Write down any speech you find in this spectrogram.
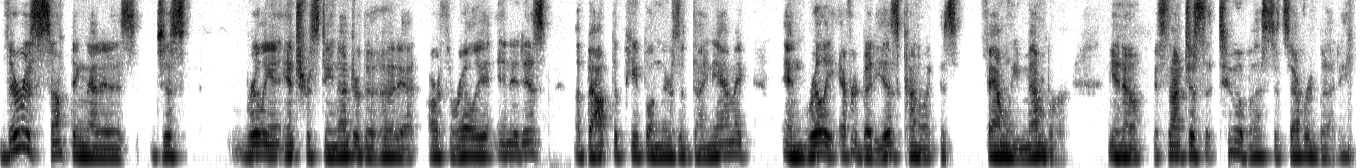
there is something that is just really interesting under the hood at arthur elliott and it is about the people and there's a dynamic and really everybody is kind of like this family member you know? It's not just the two of us it's everybody.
